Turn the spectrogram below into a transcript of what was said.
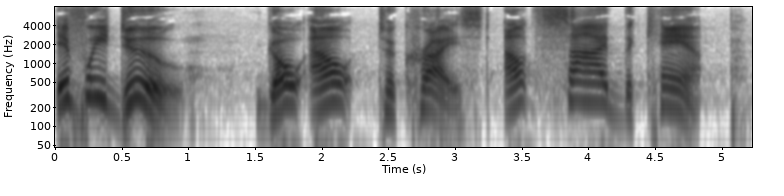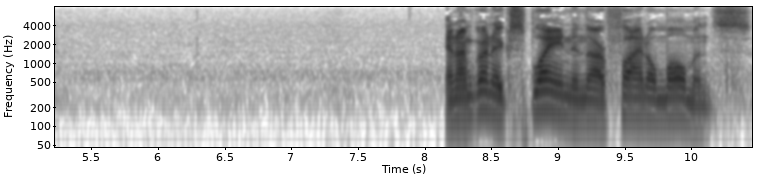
If we do go out to Christ outside the camp, and I'm going to explain in our final moments,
